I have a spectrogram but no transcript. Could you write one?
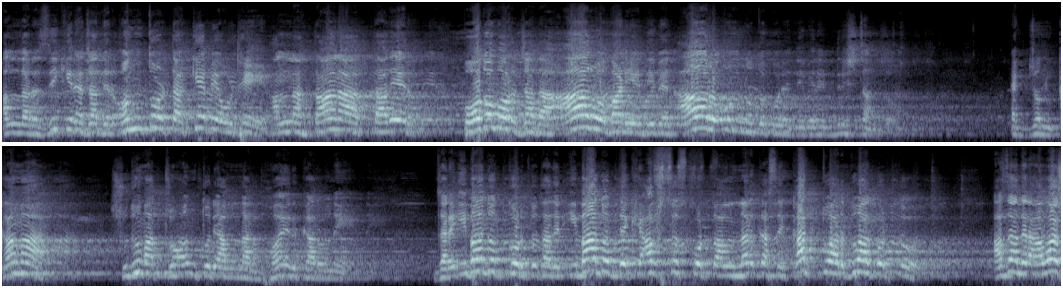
আল্লাহর জিকিরে যাদের অন্তরটা কেঁপে ওঠে, আল্লাহ তাআলা তাদের পদমর্যাদা আরও বাড়িয়ে দিবেন, আরও উন্নত করে দিবেন দৃষ্টান্ত। একজন কামার শুধুমাত্র অন্তরে আল্লাহর ভয়ের কারণে যারা ইবাদত করত, তাদের ইবাদত দেখে আফসোস করতো, আল্লাহর কাছে কাঁদতো আর দোয়া করত। আজানের আওয়াজ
